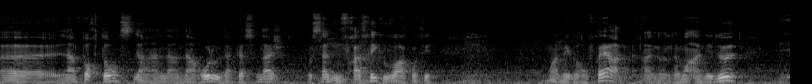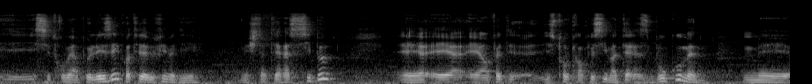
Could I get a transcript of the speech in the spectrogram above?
euh, l'importance d'un rôle ou d'un personnage au sein d'une fratrie que vous racontez. Moi, mes grands frères, notamment un des deux, il s'est trouvé un peu lésé quand il a vu le film. Il m'a dit Mais je t'intéresse si peu. Et, en fait, il se trouve qu'en plus, il m'intéresse beaucoup même. Mais,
